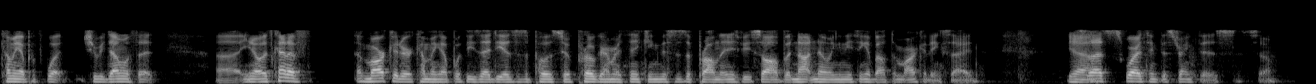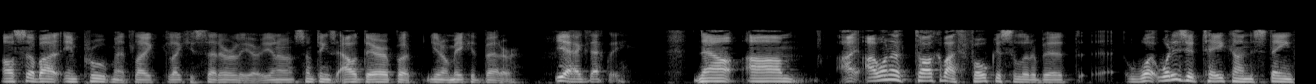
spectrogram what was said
coming up with what should be done with it. Uh, you know, it's kind of a marketer coming up with these ideas as opposed to a programmer thinking this is a problem that needs to be solved, but not knowing anything about the marketing side. yeah. So that's where I think the strength is. So also about improvement, like like you said earlier. You know, something's out there, but you know, make it better. yeah, exactly. Now, um, I, I want to talk about focus a little bit. What what is your take on staying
